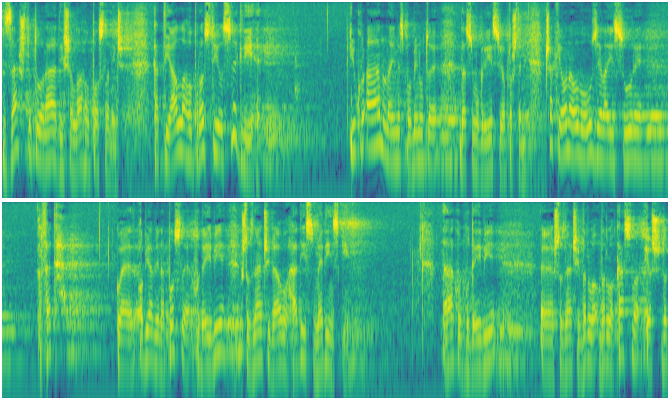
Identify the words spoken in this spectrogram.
Zašto to radiš, Allahov poslaniče? Kad ti Allah oprostio sve grijehe, I u Kur'anu naime spomenuto je da su mu grijesi oprošteni. Čak je ona ovo uzela iz sure Al-Fetha, koja je objavljena posle Hudejbije, što znači da ovo hadis medinski. Nakon Hudejbije, e, što znači vrlo, vrlo kasno, još dok,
